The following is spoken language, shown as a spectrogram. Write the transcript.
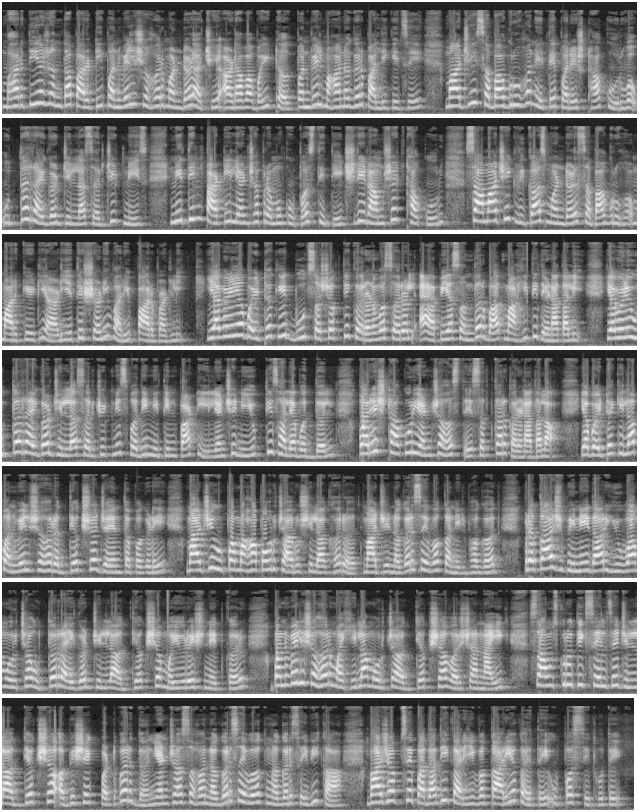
Bharatiya Janata party Panvel शहर मंडळाची आढावा बैठक पनवेल महानगरपालिकेचे माजी सभागृह नेते परेश ठाकूर व उत्तर रायगड जिल्हा सरचिटणीस नितीन पाटील यांच्या प्रमुख उपस्थितीत श्री रामशेठ ठाकूर सामाजिक विकास मंडळ सभागृह मार्केट यार्ड येथे शनिवारी पार पाडली. यावेळी या बैठकीत बूथ सशक्तीकरण व सरल ॲप या संदर्भात माहिती देण्यात आली. यावेळी उत्तर रायगड जिल्हा सरचिटणीसपदी नितीन पाटील यांची नियुक्ती झाल्याबद्दल परेश ठाकूर यांच्या हस्ते सत्कार करण्यात आला. या बैठकीला पनवेल शहर अध्यक्ष जयंत पगडे माजी उपमहापौर चारुशिला घरत माजी नगरसेवक अनिल भगत प्रकाश भिनेदार युवा मोर्चा उत्तर रायगड जिल्हा अध्यक्ष मयुरेश नेतकर पनवेल शहर महिला मोर्चा अध्यक्ष वर्षा नाईक सांस्कृतिक सेलचे जिल्हा अध्यक्ष अभिषेक पटवर्धन यांच्यासह नगरसेवक नगरसेविका भाजपचे पदाधिकारी व कार्यकर्ते उपस्थित होते.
